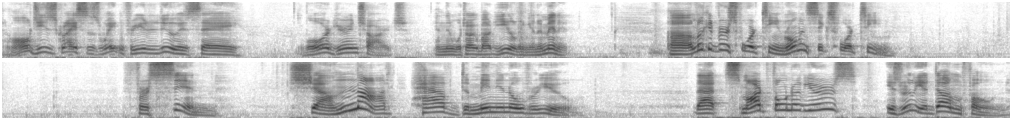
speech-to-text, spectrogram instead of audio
And all Jesus Christ is waiting for you to do is say, Lord, you're in charge. And then we'll talk about yielding in a minute. Uh, look at verse 14, Romans 6 14. For sin shall not have dominion over you. That smartphone of yours is really a dumb phone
